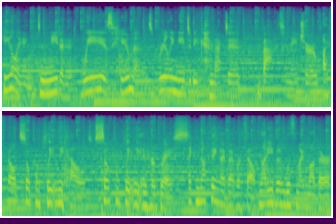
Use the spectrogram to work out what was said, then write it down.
Healing is needed. We as humans really need to be connected back to nature. I felt so completely held, so completely in her grace. Like nothing I've ever felt, not even with my mother.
